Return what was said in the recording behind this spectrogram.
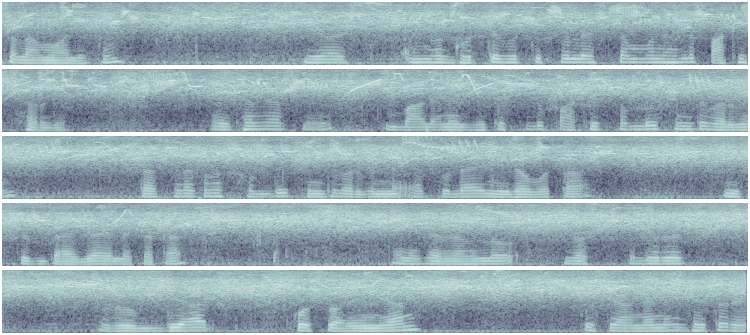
আসসালামু আলাইকুম। ইয়ার্স আমরা ঘুরতে ঘুরতে চলে আসলাম মনে হলো পাখির স্বর্গে। এখানে আপনি বাগানের ভিতর শুধু পাখির শব্দই শুনতে পারবেন, তাছাড়া কোনো শব্দই শুনতে পারবেন না। এতটাই নীরবতা নিশ্চিত জায়গা এলাকাটা। এলাকাটা হলো যশোরের রূপদিয়ার কচুয়া ইউনিয়ন কচুয়া ইউনিয়নের ভেতরে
